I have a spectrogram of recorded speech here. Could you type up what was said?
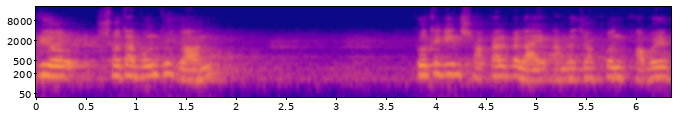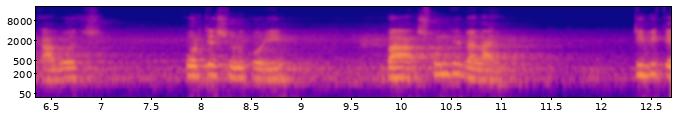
প্রিয় শ্রোতা বন্ধুগণ প্রতিদিন সকালবেলায় আমরা যখন খবরের কাগজ পড়তে শুরু করি বা সন্ধেবেলায় টিভিতে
